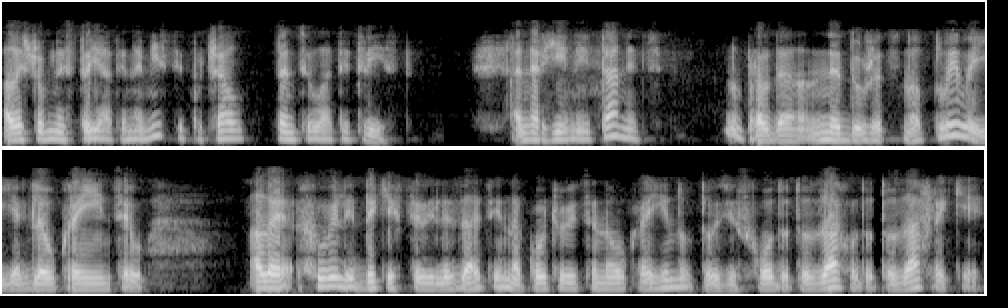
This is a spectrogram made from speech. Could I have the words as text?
але щоб не стояти на місці, почав танцювати твіст. Енергійний танець, ну, правда, не дуже цнотливий, як для українців, але хвилі диких цивілізацій накочуються на Україну то зі Сходу, то з Заходу, то з Африки.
